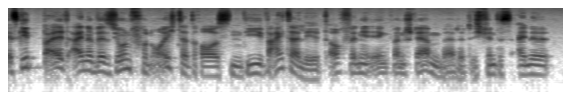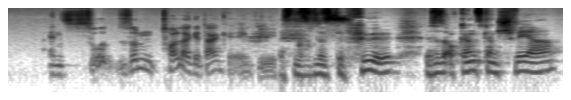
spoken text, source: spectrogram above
es gibt bald eine Version von euch da draußen, die weiterlebt, auch wenn ihr irgendwann sterben werdet. Ich finde das eine, ein so, so ein toller Gedanke irgendwie. Das ist das, Gefühl, es ist auch ganz, ganz schwer.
